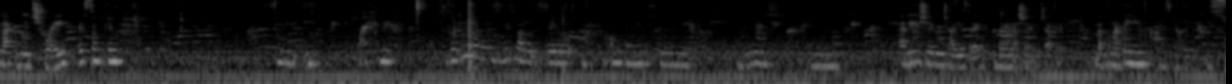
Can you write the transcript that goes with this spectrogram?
get a little tray or something for me to eat right here. But you know, this, this my little setup. I'm going to do this. And I did share with y'all yesterday, but I'm not sharing with y'all today. I'm about to my things. I'll see y'all later. Peace.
